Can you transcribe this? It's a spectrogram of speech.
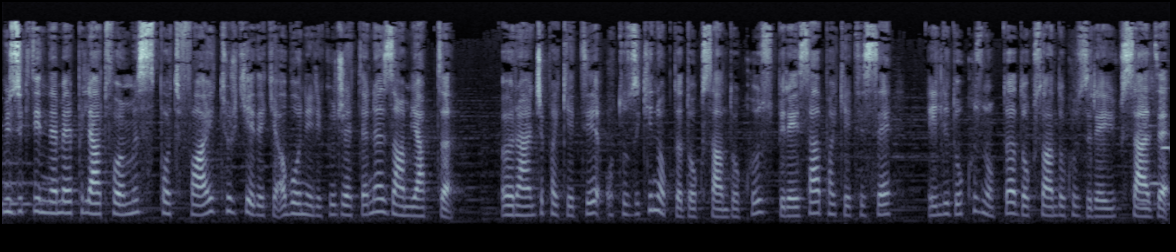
Müzik dinleme platformu Spotify Türkiye'deki abonelik ücretlerine zam yaptı. Öğrenci paketi 32.99, bireysel paket ise 59.99 liraya yükseldi.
